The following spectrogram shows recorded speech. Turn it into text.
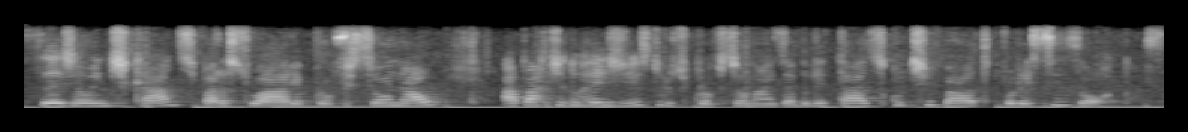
sejam indicados para sua área profissional a partir do registro de profissionais habilitados cultivado por esses órgãos.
